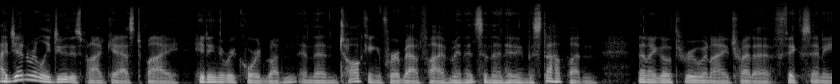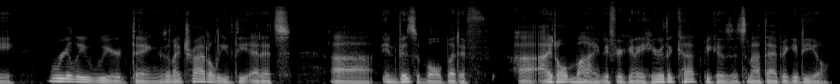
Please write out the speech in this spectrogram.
I generally do this podcast by hitting the record button and then talking for about five minutes and then hitting the stop button. Then I go through and I try to fix any really weird things and I try to leave the edits uh, invisible. But if uh, I don't mind if you're going to hear the cut because it's not that big a deal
